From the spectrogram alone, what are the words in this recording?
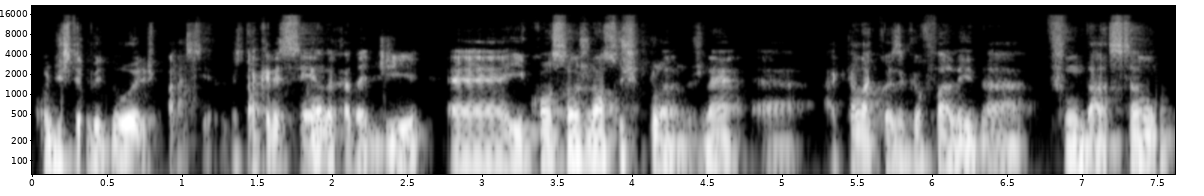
com distribuidores, parceiros. Está crescendo a cada dia. É, e quais são os nossos planos, né? É, aquela coisa que eu falei da fundação,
